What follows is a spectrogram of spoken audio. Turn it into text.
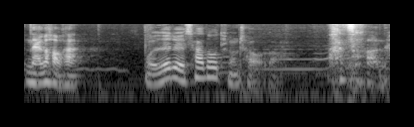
哪个好看？我觉得这仨都挺丑的。我操，那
